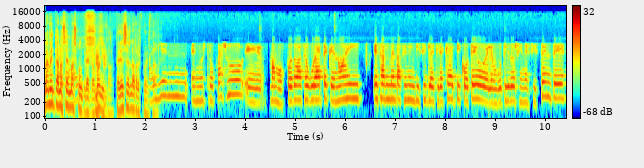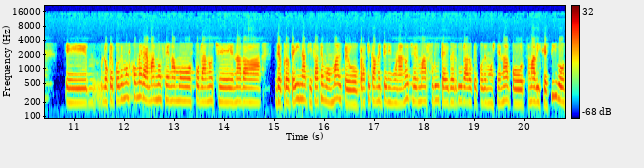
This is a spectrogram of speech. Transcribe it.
lamento no ser más concreto, Mónica, pero esa es la respuesta. Ahí en, en nuestro caso, eh, vamos, puedo asegurarte que no hay esa alimentación invisible, es decir, es que hay picoteo, el embutido es inexistente, eh, lo que podemos comer, además no cenamos por la noche nada de proteína, quizá hacemos mal, pero prácticamente ninguna noche, es más fruta y verdura lo que podemos cenar por tema digestivo,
